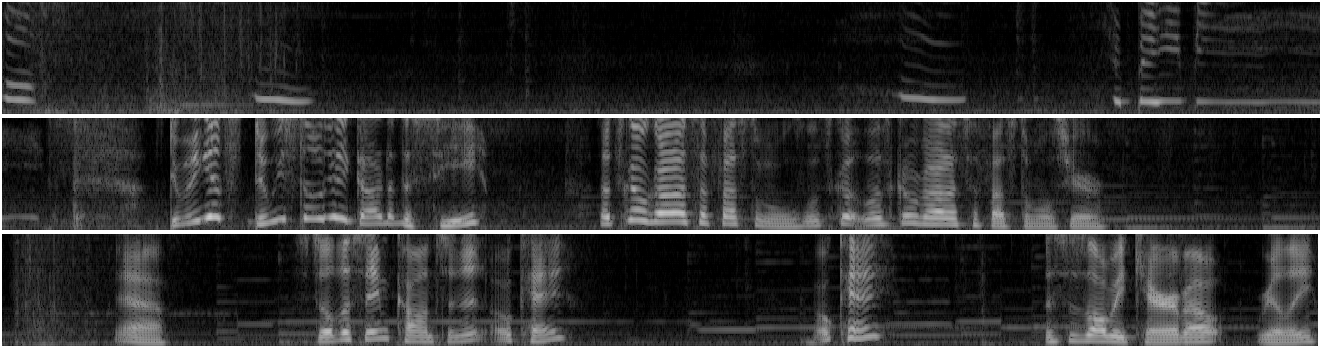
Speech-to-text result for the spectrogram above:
Oh. Oh. Oh. Yeah, baby. Do we get? Do we still get God of the Sea? Let's go Goddess of Festivals. Let's go. Let's go Goddess of Festivals here. Yeah, still the same continent. Okay. Okay. This is all we care about, really.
